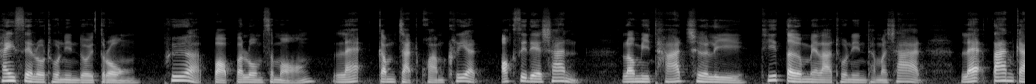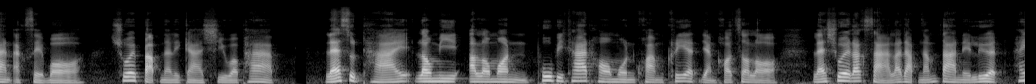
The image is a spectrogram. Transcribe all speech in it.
ให้เซโรโทนินโดยตรง เพื่อปอบประโลมสมอง และกำจัดความเครียดออกซิเดชันเรามีทาร์ตเชอรีที่เติมเมลาโทนินธรรมชาติ และต้านการอักเสบบอ ช่วยปรับนาฬิกาชีวภาพ และสุดท้ายเรามีอะลมอน ผู้พิฆาตฮอร์โมนความเครียดอย่างคอร์ติซอลอลและช่วยรักษาระดับน้ำตาลในเลือดให้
